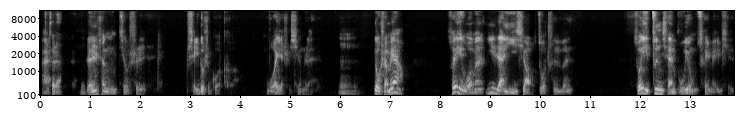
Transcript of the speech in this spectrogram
哎，客栈。人生就是谁都是过客，我也是行人，嗯，有什么呀？所以我们依然一笑作春温。所以尊前不用翠眉颦，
